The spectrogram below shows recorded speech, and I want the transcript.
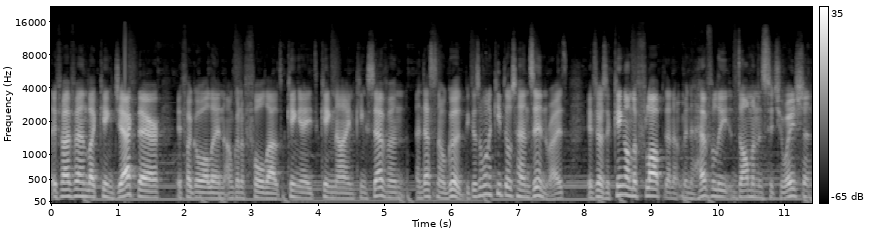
if I've had like King Jack there, if I go all in, I'm gonna fold out King 8, King 9, King 7, and that's no good because I wanna keep those hands in, right? If there's a King on the flop, then I'm in a heavily dominant situation.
